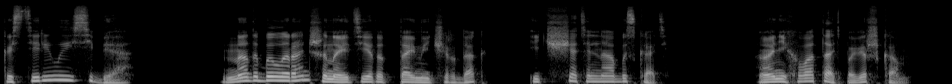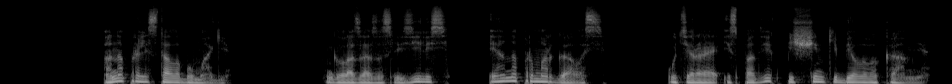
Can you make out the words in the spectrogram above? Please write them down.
Костерила и себя. Надо было раньше найти этот тайный чердак и тщательно обыскать а не хватать по вершкам. Она пролистала бумаги. Глаза заслезились, и она проморгалась, утирая из-под век песчинки белого камня.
